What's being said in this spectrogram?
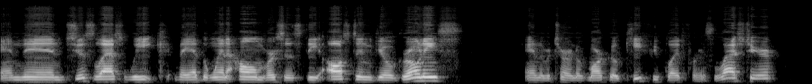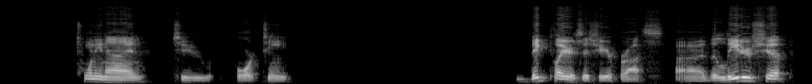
And then just last week, they had the win at home versus the Austin Gilgronis and the return of Mark O'Keefe, who played for us last year, 29 to 14. Big players this year for us. Uh, the leadership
